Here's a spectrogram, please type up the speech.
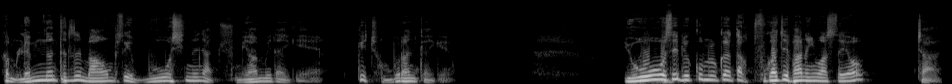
그럼 렘넌트들 마음속에 무엇이 있느냐 중요합니다. 이게 그게 전부라니까 이게요. 요셉의 꿈을 꾸니 딱두 가지 반응이 왔어요. 자,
